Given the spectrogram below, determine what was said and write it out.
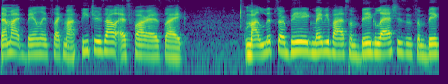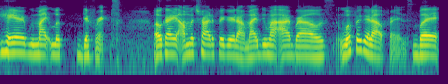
That might balance like my features out as far as like my lips are big. Maybe if i have some big lashes and some big hair we might look different. Okay? I'm gonna try to figure it out. Might do my eyebrows. We'll figure it out friends. But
